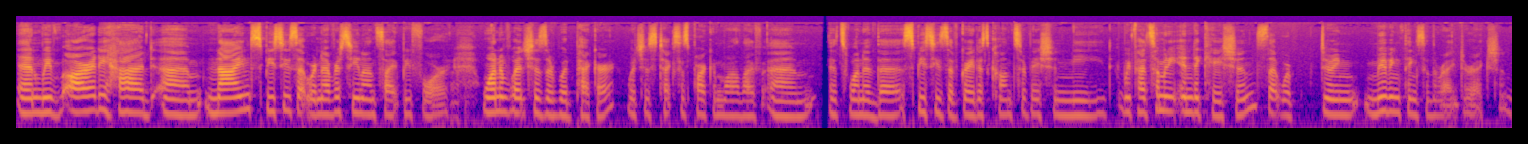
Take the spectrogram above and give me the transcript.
And we've already had um, nine species that were never seen on site before, one of which is a woodpecker, which is Texas Park and Wildlife. Um, it's one of the species of greatest conservation need. We've had so many indications that we're doing, moving things in the right direction.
